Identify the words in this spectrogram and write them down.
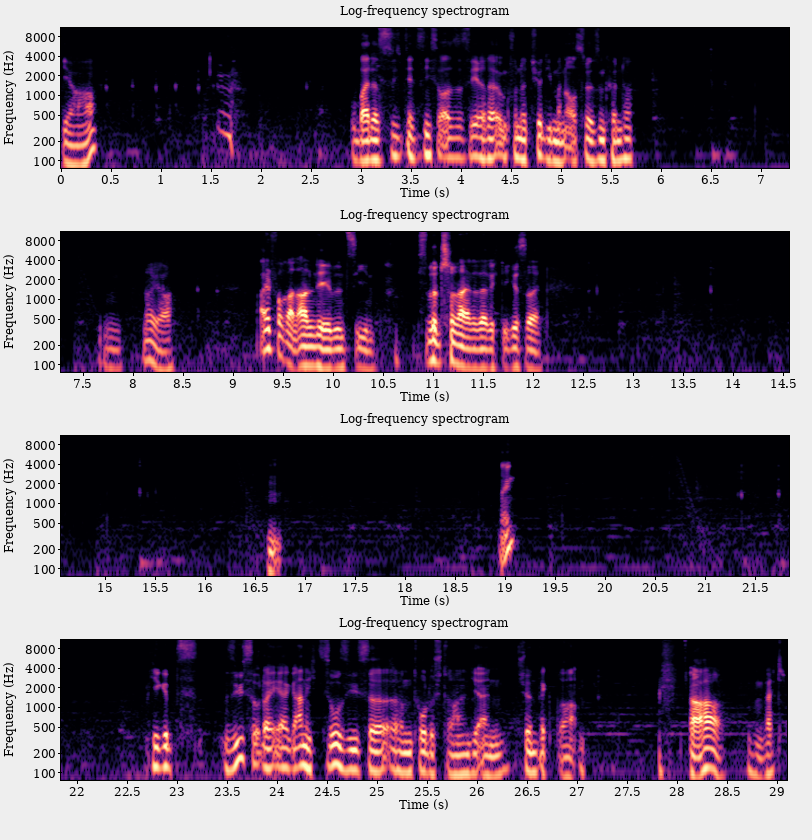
ja. Wobei, das sieht jetzt nicht so aus, als wäre da irgendwo eine Tür, die man auslösen könnte. Hm, naja. Einfach an allen Hebeln ziehen. Es wird schon einer der richtige sein. Nein. Hier gibt's süße oder eher gar nicht so süße ähm, Todesstrahlen, die einen schön wegbraten. Aha, nett.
